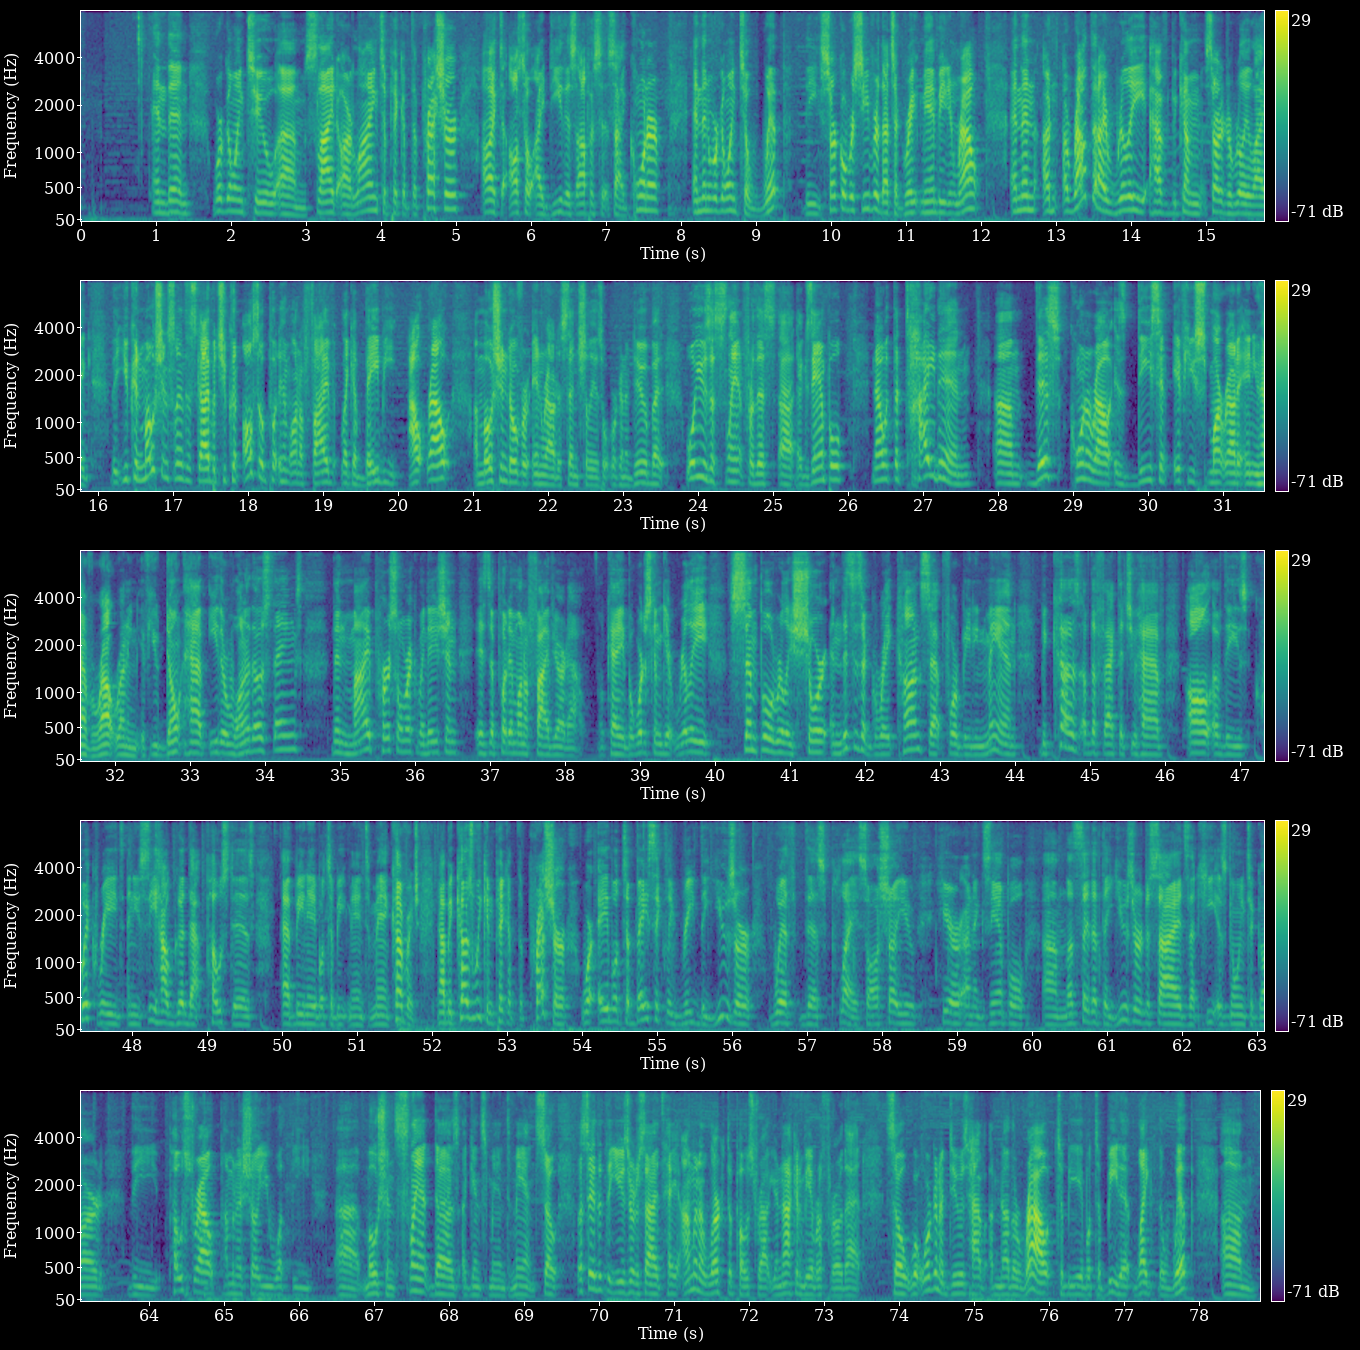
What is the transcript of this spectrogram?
And then we're going to um, slide our line to pick up the pressure. I like to also ID this opposite side corner. And then we're going to whip the circle receiver. That's a great man beating route. And then a, a, route that I really have become started to really like that you can motion slant this guy, but you can also put him on a five like a baby out route, a motioned over in route essentially is what we're going to do. But we'll use a slant for this uh, example. Now with the tight end, um, this corner route is decent if you smart route it and you have route running. If you don't have either one of those things, then my personal recommendation is to put him on a five yard out. Okay, but we're just going to get really simple, really short, and this is a great concept for beating man because of the fact that you have all of these quick reads and you see how good that post is at being able to beat man to man coverage. Now, because we can pick up the pressure, we're able to basically read the user with this play. So I'll show you here an example. Um, let's say that the user decides that he is going to guard the post route. I'm going to show you what the uh, motion slant does against man to man. So let's say that the user decides, hey, I'm going to lurk the post route. You're not going to be able to throw that. So what we're going to do is have another route to be able to beat it, like the whip. Um,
